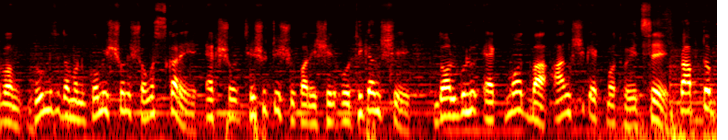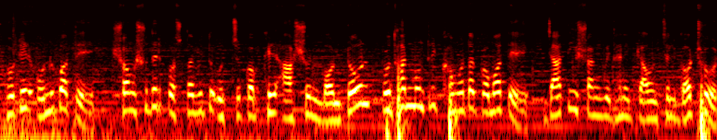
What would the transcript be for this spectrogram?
এবং দুর্নীতি দমন কমিশন সংস্কারে একশো ছেষট্টি সুপারিশের অধিকাংশে দলগুলো একমত বা আংশিক একমত হয়েছে। প্রাপ্ত ভোটের অনুপাতে সংসদের প্রস্তাবিত উচ্চকক্ষের আসন বন্টন, প্রধানমন্ত্রী ক্ষমতা কমাতে জাতীয় সাংবিধানিক কাউন্সিল গঠন,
